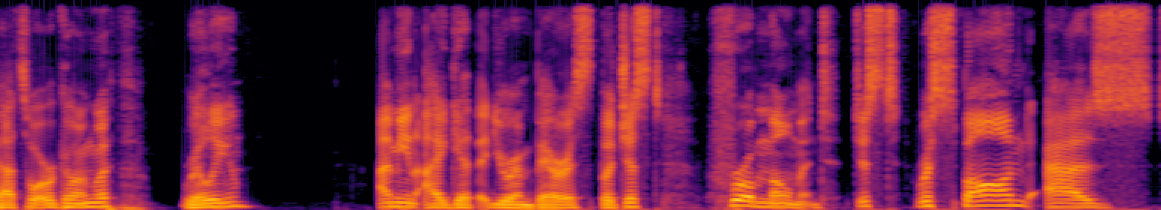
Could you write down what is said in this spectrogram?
That's what we're going with? Really? I mean, I get that you're embarrassed, but just for a moment, just respond as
